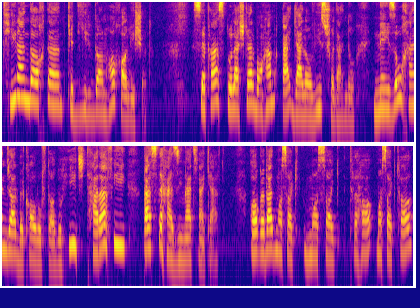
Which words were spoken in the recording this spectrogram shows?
تیر انداختند که دیردانها خالی شد. سپس دو لشکر با هم گلاویز شدند و نیزه و خنجر به کار افتاد و هیچ طرفی قصد هزیمت نکرد. عاقبت ماساکتا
